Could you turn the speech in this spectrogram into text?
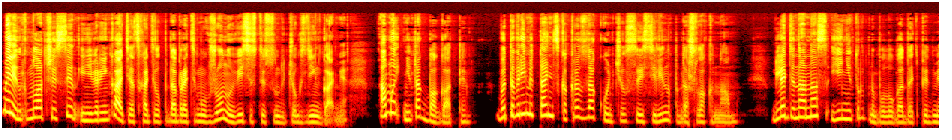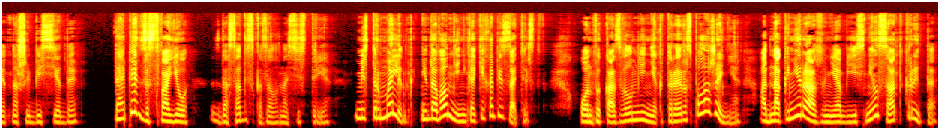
Меллинг – младший сын, и наверняка отец хотел подобрать ему в жену увесистый сундучок с деньгами. А мы не так богаты. В это время танец как раз закончился, и Селина подошла к нам. Глядя на нас, ей нетрудно было угадать предмет нашей беседы. «Ты опять за свое?» – с досадой сказала она сестре. «Мистер Меллинг не давал мне никаких обязательств. Он выказывал мне некоторое расположение, однако ни разу не объяснился открыто,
